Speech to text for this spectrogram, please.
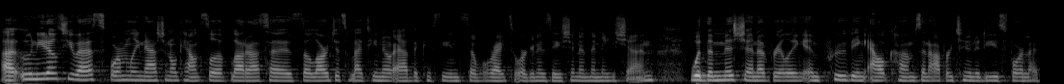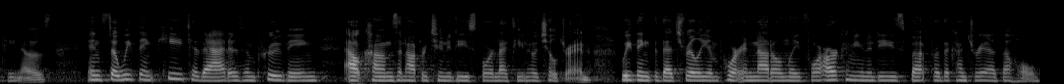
Uh, Unidos US, formerly National Council of La Raza, is the largest Latino advocacy and civil rights organization in the nation with the mission of really improving outcomes and opportunities for Latinos. And so we think key to that is improving outcomes and opportunities for Latino children. We think that that's really important not only for our communities, but for the country as a whole.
